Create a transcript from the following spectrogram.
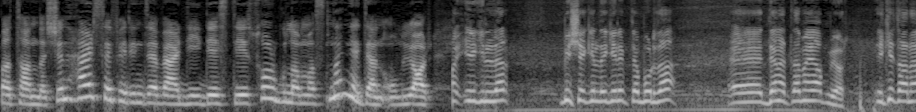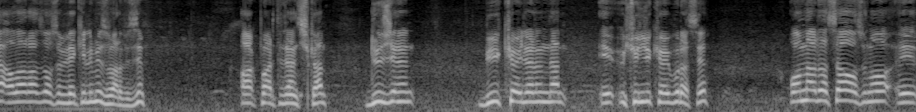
vatandaşın her seferinde verdiği desteği sorgulamasına neden oluyor. İlgililer bir şekilde gelip de burada e, denetleme yapmıyor. İki tane Allah razı olsun vekilimiz var bizim. AK Parti'den çıkan. Düzce'nin büyük köylerinden e, üçüncü köy burası. Onlar da sağ olsun o e,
